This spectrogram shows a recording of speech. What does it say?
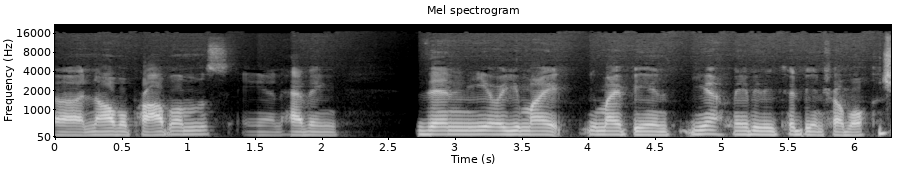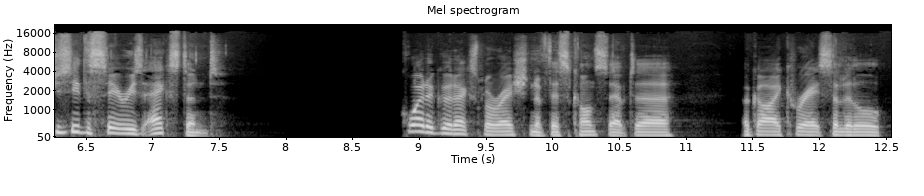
uh, novel problems and having then you know you might you might be in yeah maybe they could be in trouble Did you see the series Extant? Quite a good exploration of this concept. Uh, a guy creates a little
